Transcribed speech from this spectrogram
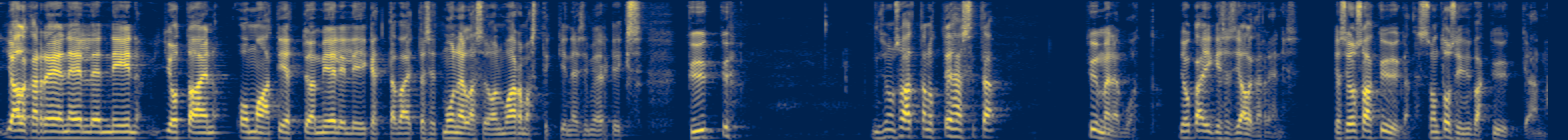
jalkareeneille niin jotain omaa tiettyä mieliliikettä, väittäisin, että monella se on varmastikin esimerkiksi kyykky, niin se on saattanut tehdä sitä kymmenen vuotta, joka ikisessä jalkareenissä. Ja se osaa kyykätä, se on tosi hyvä kyykkäämä.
